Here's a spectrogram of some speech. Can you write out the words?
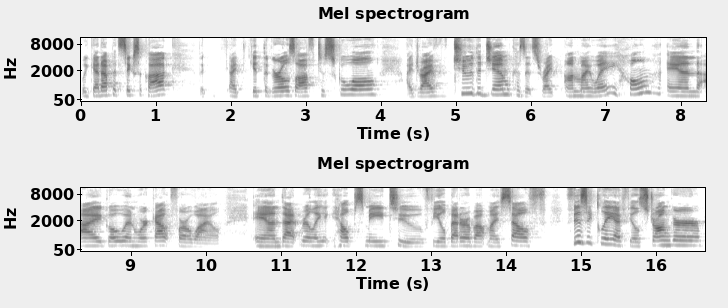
we get up at six o'clock. I get the girls off to school. I drive to the gym because it's right on my way home, and I go and work out for a while. And that really helps me to feel better about myself. Physically, I feel stronger.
